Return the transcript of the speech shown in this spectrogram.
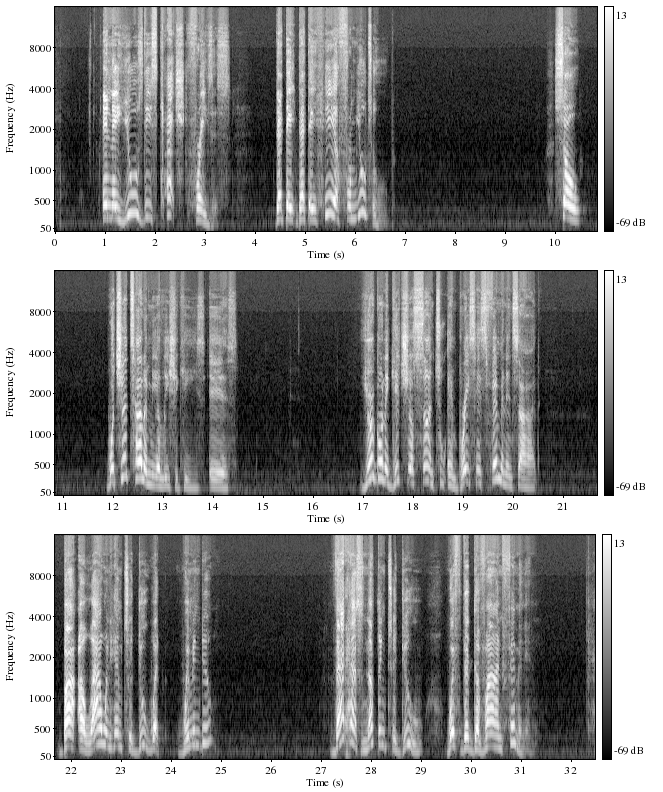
and they use these catchphrases that they that they hear from YouTube. So what you're telling me, Alicia Keys, is you're going to get your son to embrace his feminine side by allowing him to do what women do, that has nothing to do with the divine feminine.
